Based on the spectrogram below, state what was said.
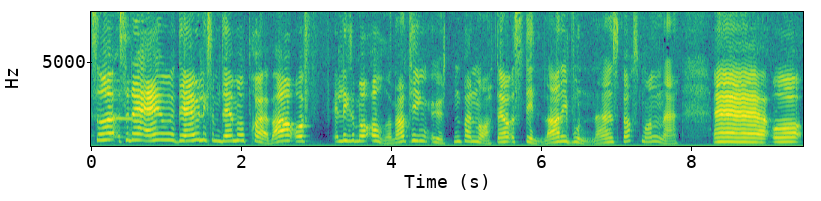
Så, så det, er jo, det er jo liksom det med å prøve å, liksom å ordne ting uten på en måte å stille de vonde spørsmålene. Eh, og,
